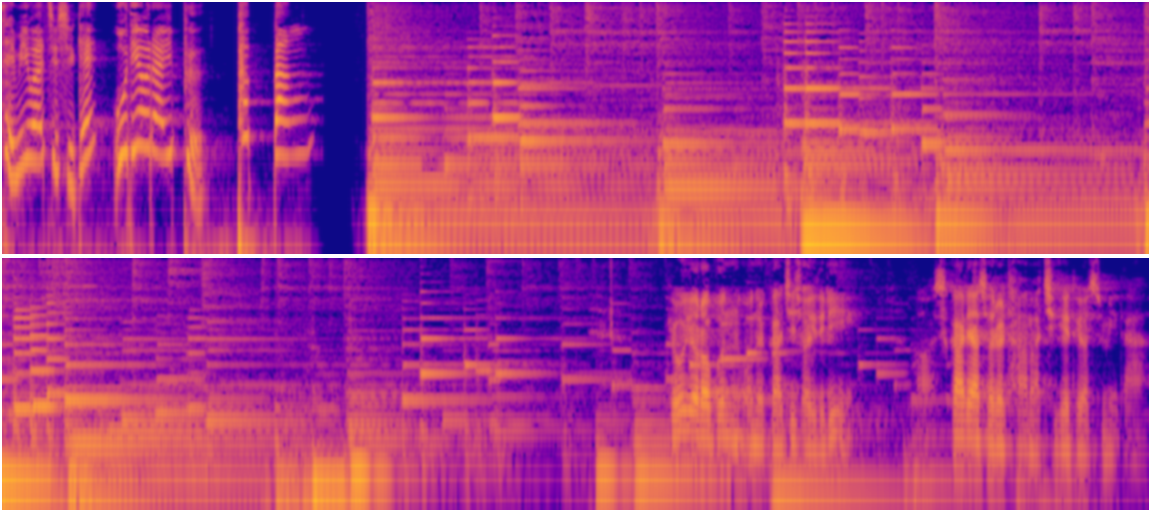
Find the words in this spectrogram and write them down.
재미와 지식의 오디오 life 팟빵 교우 여러분, 오늘까지 저희들이 어, 스가랴서를 다 마치게 되었습니다.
